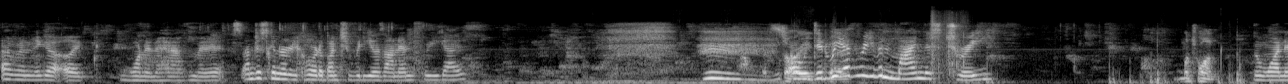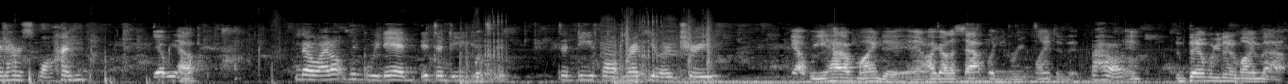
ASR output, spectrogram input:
I've only got like one and a half minutes. I'm just gonna record a bunch of videos on end for you guys. Sorry, oh, did we ever even mine this tree? Which one? The one in her spawn. Yeah, we have. No, I don't think we did. It's a it's, it's a default regular tree. Yeah, we have mined it, and I got a sapling and replanted it. Oh, And then we didn't mine that.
